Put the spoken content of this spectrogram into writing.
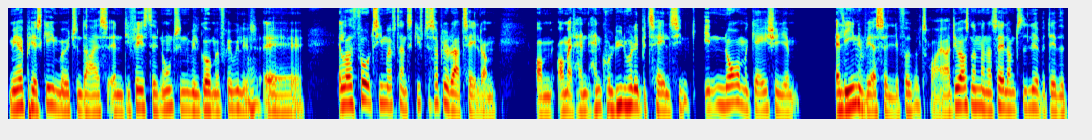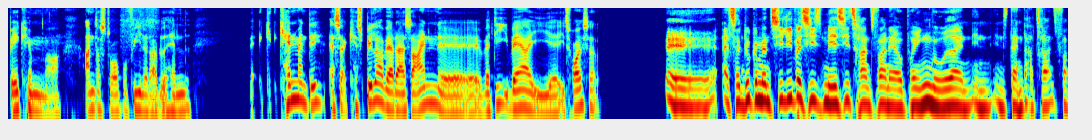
mere PSG-merchandise, end de fleste nogensinde ville gå med frivilligt. Mm. Øh, allerede få timer efter han skiftede, så blev der talt om, om, om at han, han kunne lynhurtigt betale sin enorme gage hjem, alene mm. ved at sælge fodboldtrøjer. Og det er også noget, man har talt om tidligere ved David Beckham og andre store profiler, der er blevet handlet. Kan man det? Altså, kan spillere være deres egen øh, værdi være i, øh, i trøjsalg? Øh, altså nu kan man sige lige præcis, Messi-transferen er jo på ingen måde en, en, en standardtransfer.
